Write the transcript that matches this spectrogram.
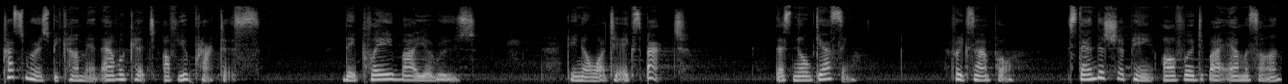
customers become an advocate of your practice. They play by your rules. They know what to expect. There's no guessing. For example, Standard shipping offered by Amazon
